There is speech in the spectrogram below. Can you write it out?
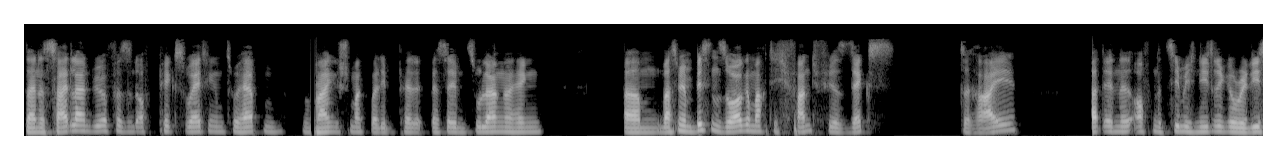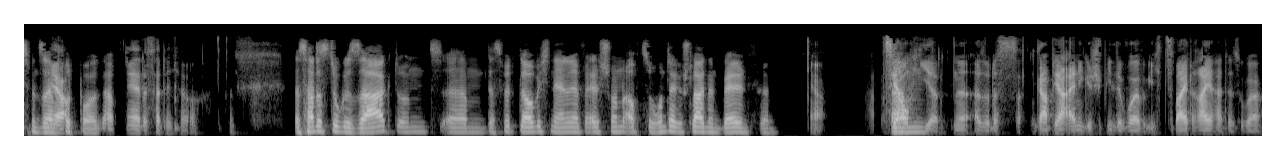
seine Sideline-Würfe sind oft Picks waiting to happen, mein Geschmack, weil die besser eben zu lange hängen. Ähm, was mir ein bisschen Sorge macht, ich fand für 6-3 hat er oft eine ziemlich niedrige Release mit seinem ja. Football gehabt. Ja, das hatte ich auch. Das, hattest du gesagt und ähm, das wird, glaube ich, in der NFL schon auch zu runtergeschlagenen Bällen führen. Ja, hat's ja auch hier. Ne? Also das gab ja einige Spiele, wo er wirklich 2-3 hatte sogar.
